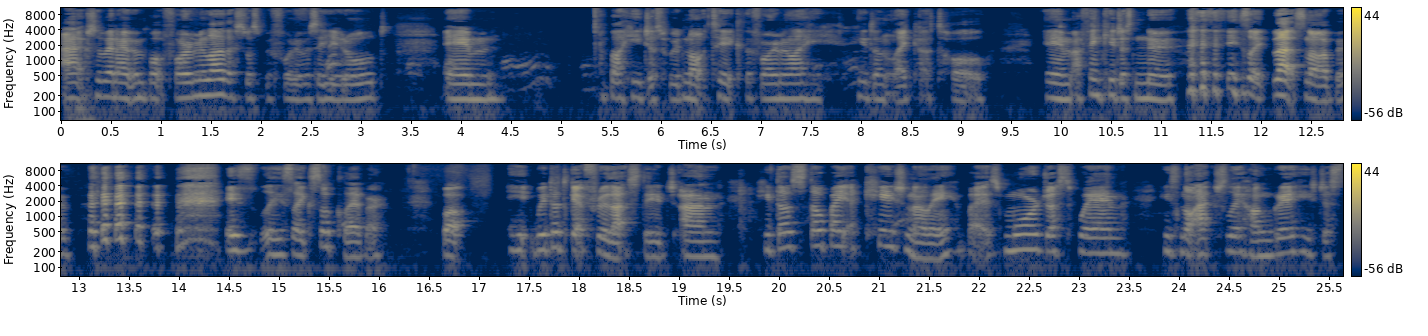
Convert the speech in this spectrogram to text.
I actually went out and bought formula, this was before he was a year old. Um, but he just would not take the formula. He, he didn't like it at all. Um, I think he just knew. he's like, that's not a boob. he's, he's like so clever. But he, we did get through that stage and he does still bite occasionally, but it's more just when he's not actually hungry. He's just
